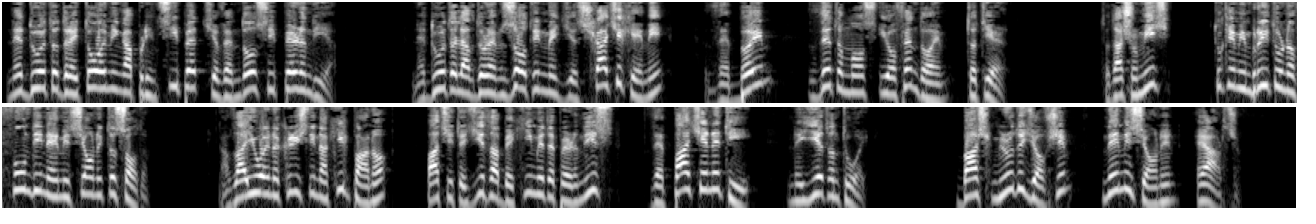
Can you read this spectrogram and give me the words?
Ne duhet të drejtohemi nga principet që vendosi Perëndia. Ne duhet të lavdërojmë Zotin me gjithçka që kemi dhe bëjmë dhe të mos i ofendojmë të tjerët. Të dashur miq, Këtu kemi mbërritur në fundin e emisionit të sotëm. Nga vëllai juaj në Krishtin Akil Pano, paçi të gjitha bekimet e Perëndisë dhe paqen e tij në jetën tuaj. Bashkë mirudëgjofshim në emisionin e ardhshëm.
